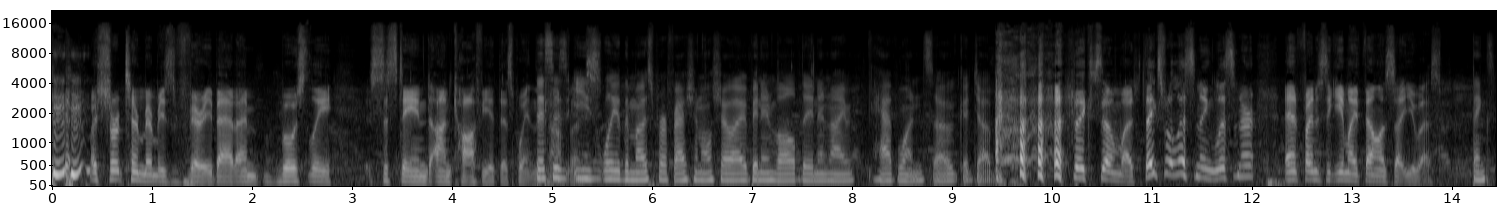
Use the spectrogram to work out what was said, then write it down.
my short term memory is very bad. I'm mostly sustained on coffee at this point in the This is easily the most professional show I've been involved in, and I have one, so good job. Thanks so much. Thanks for listening, listener, and find us at GameLifeBalance.us. Thanks.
